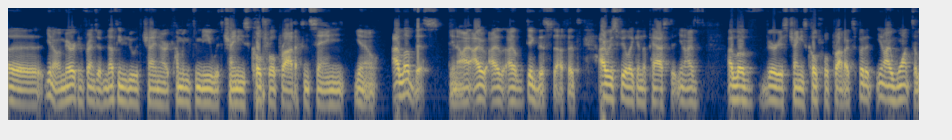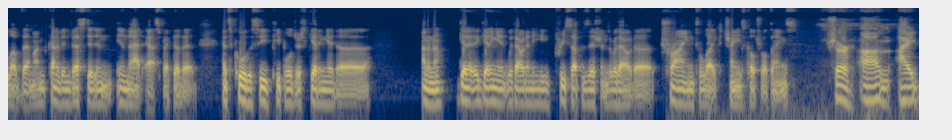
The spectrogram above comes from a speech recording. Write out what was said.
uh, you know, American friends who have nothing to do with China are coming to me with Chinese cultural products and saying, you know, I love this. You know, I, I, I dig this stuff. It's, I always feel like in the past that, you know, I've, I love various Chinese cultural products, but, it, you know, I want to love them. I'm kind of invested in, in that aspect of it. It's cool to see people just getting it, uh, I don't know, get it, getting it without any presuppositions or without, uh, trying to like Chinese cultural things. Sure. Um, I,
